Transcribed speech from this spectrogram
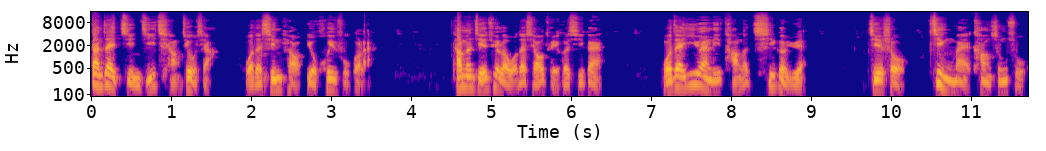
但在紧急抢救下，我的心跳又恢复过来。他们截去了我的小腿和膝盖。我在医院里躺了七个月，接受静脉抗生素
